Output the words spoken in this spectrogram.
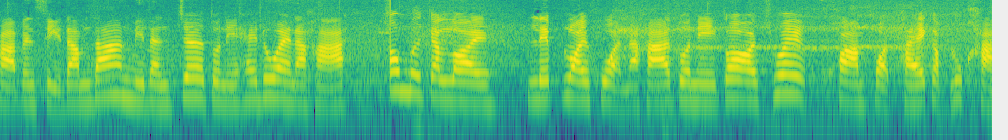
ค่ะ เป็นสีดำด้านมีแรนเจอร์ตัวนี้ให้ด้วยนะคะเบ้ามือกันรอยเล็บรอยข่วนนะคะ ตัวนี้ก็ช่วยความปลอดภัยให้กับลูกค้า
